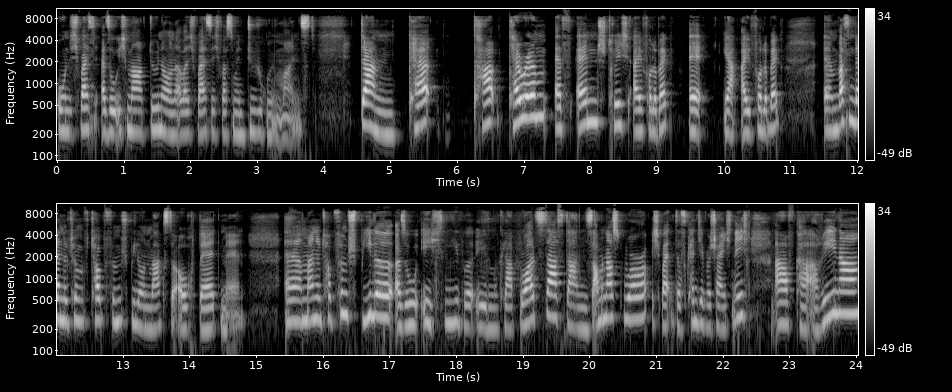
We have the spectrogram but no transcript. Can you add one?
Und ich weiß also ich mag Döner, aber ich weiß nicht, was du mit Dürüm meinst. Dann Karam FN I follow back. Äh, ja, I follow back. Ähm, was sind deine Top 5 Spiele und magst du auch Batman? Äh, meine Top 5 Spiele, also ich liebe eben klar Brawl Stars, dann Summoners War, ich weiß, das kennt ihr wahrscheinlich nicht, AFK Arena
